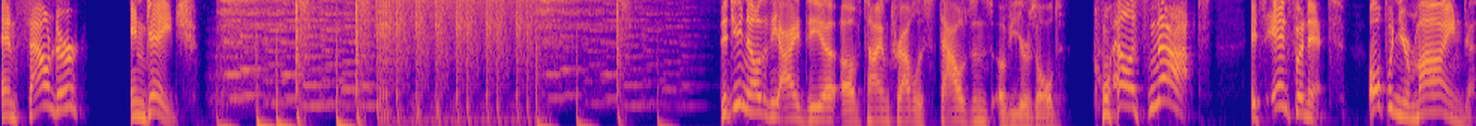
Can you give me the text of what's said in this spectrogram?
and sounder, engage. Did you know that the idea of time travel is thousands of years old? Well, it's not. It's infinite. Open your mind.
